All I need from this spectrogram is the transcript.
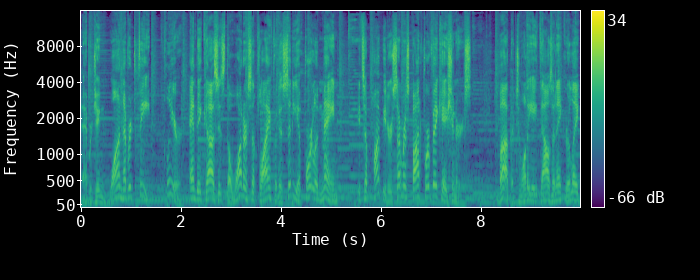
averaging 100 feet, clear, and because it's the water supply for the city of Portland, Maine, it's a popular summer spot for vacationers. But the 28,000 acre lake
